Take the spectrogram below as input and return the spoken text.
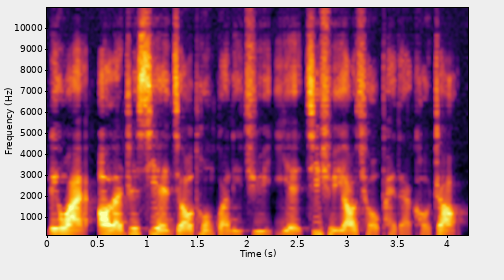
另外，奥兰治县交通管理局也继续要求佩戴口罩。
